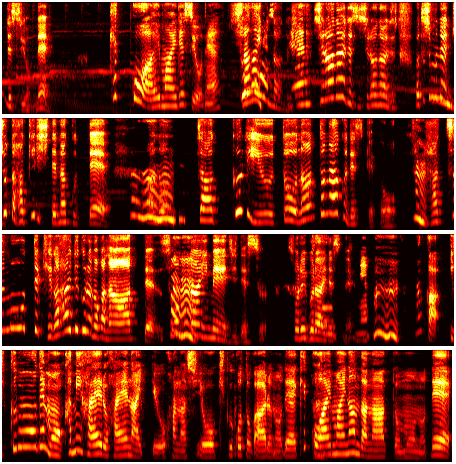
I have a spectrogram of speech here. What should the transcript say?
うんですよね。結構曖昧ですよね知らないですよね知らないです、知らないです。私もね、うんちょっとはっきりしてなくって、ああのざっくり言うと、なんとなくですけど、うん発毛って毛が生えてくるのかなって、そんなイメージです。それぐらいですね。ね。うんうん。なんか、育毛でも髪生える生えないっていうお話を聞くことがあるので、結構曖昧なんだなと思うので、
